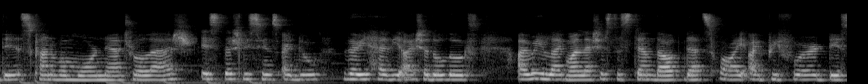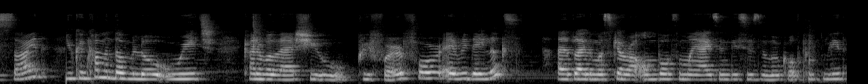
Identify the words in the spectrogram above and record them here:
this kind of a more natural lash, especially since I do very heavy eyeshadow looks. I really like my lashes to stand out, that's why I prefer this side. You can comment down below which kind of a lash you prefer for everyday looks. I applied the mascara on both of my eyes and this is the look all complete.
